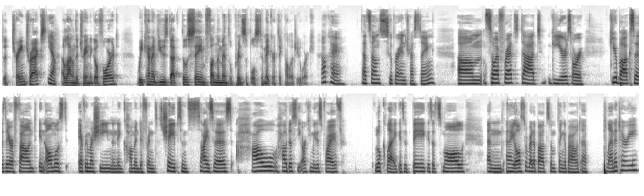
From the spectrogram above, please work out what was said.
the train tracks, Yeah. allowing the train to go forward. We kind of use that those same fundamental principles to make our technology work. Okay, that sounds super interesting. Um, so I've read that gears or gearboxes they are found in almost every machine, and they come in different shapes and sizes. How how does the Archimedes drive look like? Is it big? Is it small? And and I also read about something about a planetary.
